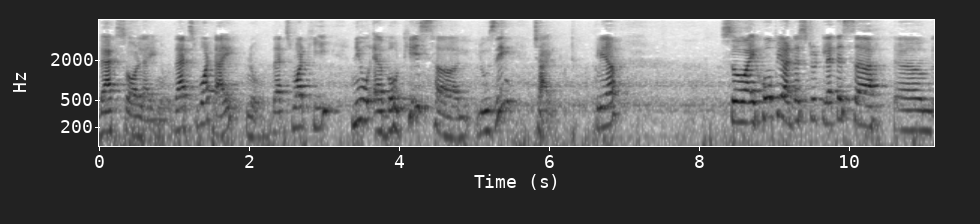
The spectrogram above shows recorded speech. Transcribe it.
That's all I know. That's what I know. That's what he knew about his uh, losing child. Clear? So I hope you understood. Let us uh, um,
